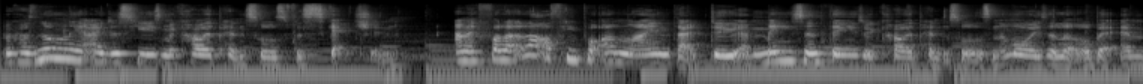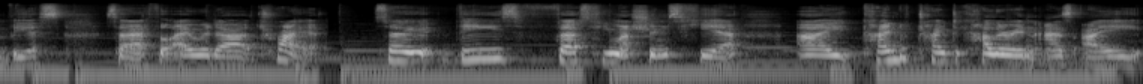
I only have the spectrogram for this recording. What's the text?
because normally I just use my coloured pencils for sketching. And I follow a lot of people online that do amazing things with coloured pencils and I'm always a little bit envious. So I thought I would uh, try it. So these first few mushrooms here, I kind of tried to colour in as I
